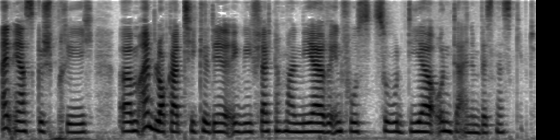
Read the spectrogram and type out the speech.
ein Erstgespräch, ähm, ein Blogartikel, der irgendwie vielleicht nochmal nähere Infos zu dir und deinem Business gibt.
